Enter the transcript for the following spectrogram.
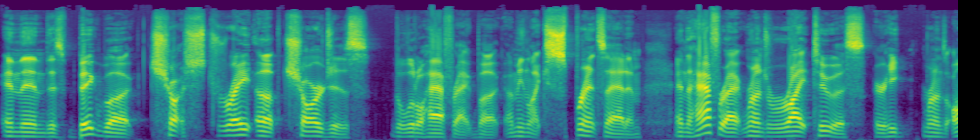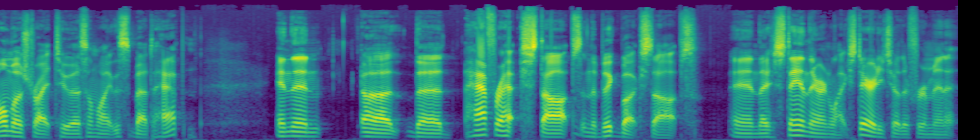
And then this big buck char- straight up charges the little half rack buck. I mean, like sprints at him, and the half rack runs right to us, or he runs almost right to us. I'm like, this is about to happen and then uh, the half rack stops and the big buck stops, and they stand there and like stare at each other for a minute,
